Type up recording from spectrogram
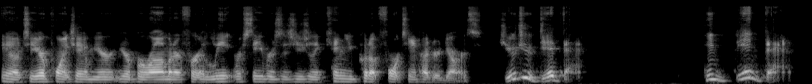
You know, to your point, Jacob, your, your barometer for elite receivers is usually can you put up 1,400 yards? Juju did that. He did that.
